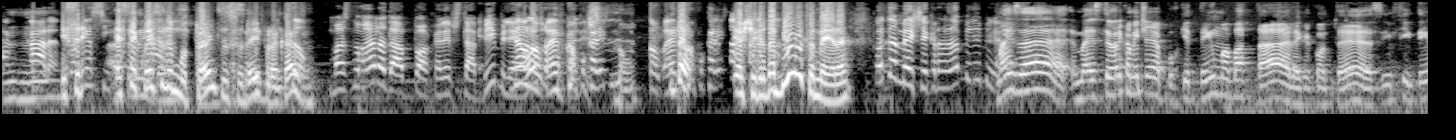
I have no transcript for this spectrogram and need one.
Uhum. cara, só que assim. É sequência do Mutantes isso daí, por acaso? Então, Mas não era da Apocalipse da Bíblia? não, não, é porque o Apocalipse. Não. Não, é Então, Apocalipse. Eu achei que era da Bíblia também, né? Eu também achei que era da Bíblia. Mas é, mas teoricamente é, porque tem uma batalha que acontece, enfim, tem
